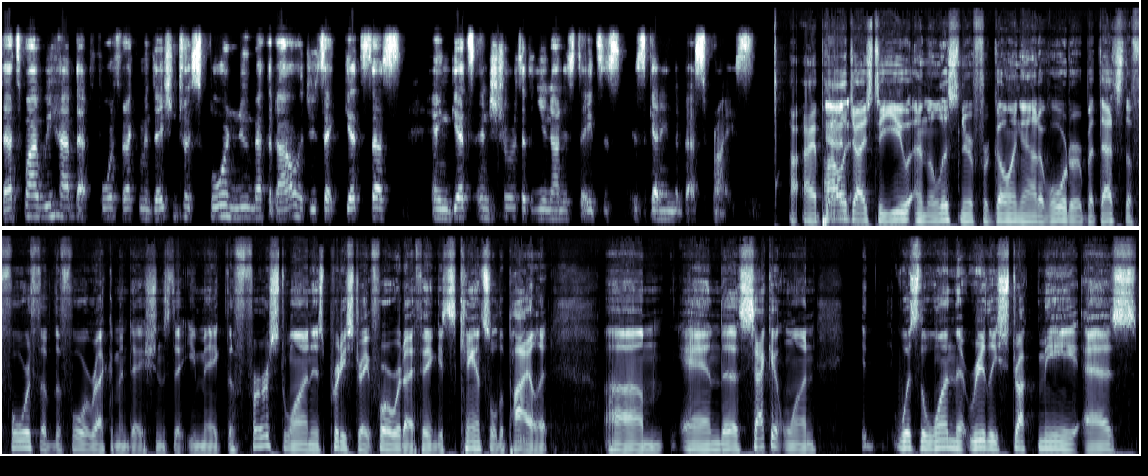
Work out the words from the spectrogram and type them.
That's why we have that fourth recommendation to explore new methodologies that gets us and gets ensures that the United States is, is getting the best price. I apologize to you and the listener for going out of order, but that's the fourth of the four recommendations that you make. The first one is pretty straightforward, I think. It's cancel the pilot. Um, and the second one was the one that really struck me as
